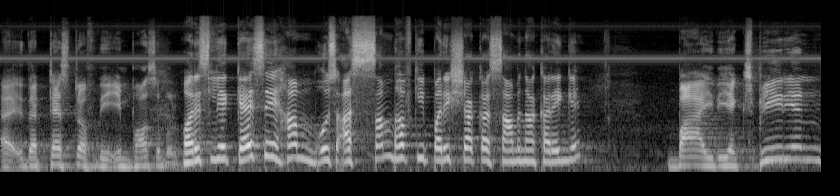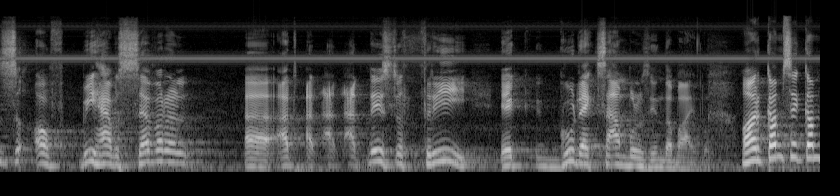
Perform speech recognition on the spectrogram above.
uh, the test of the impossible? और इसलिए कैसे हम उस असंभव की परीक्षा का सामना करेंगे By the experience of, we have several, uh, at, at, at- at least three uh, good examples in the Bible. और कम से कम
